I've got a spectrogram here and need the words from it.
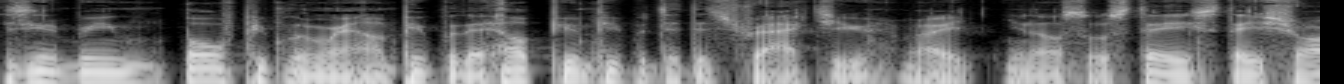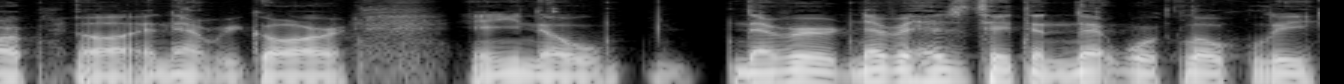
He's going to bring both people around, people to help you and people to distract you, right? You know, so stay stay sharp uh, in that regard, and you know, never never hesitate to network locally.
